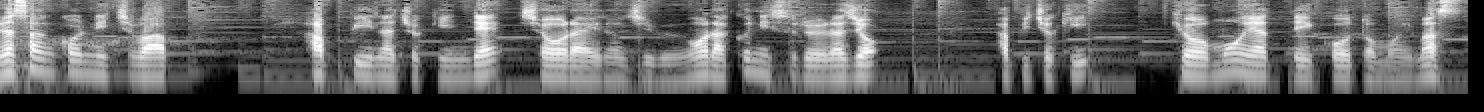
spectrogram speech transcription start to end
皆さんこんにちは。ハッピーな貯金で将来の自分を楽にするラジオ、ハピチョキ、今日もやっていこうと思います。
